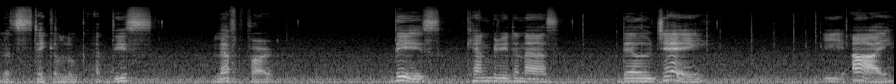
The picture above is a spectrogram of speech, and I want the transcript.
let's take a look at this left part. This can be written as del j ei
